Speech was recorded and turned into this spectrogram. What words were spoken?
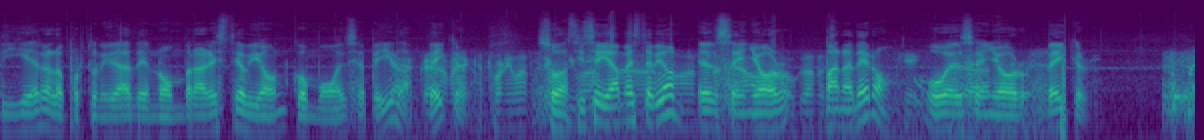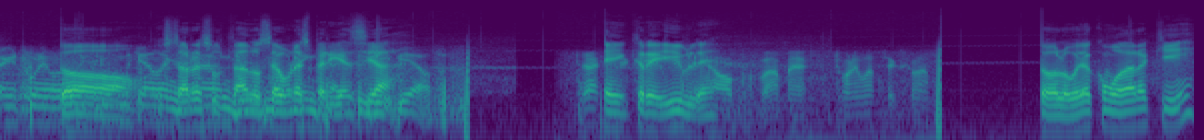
diera la oportunidad de nombrar este avión como él se apellida, Baker. So, así se llama este avión, el señor panadero o el señor Baker. está resultando ser una experiencia increíble. Lo voy a acomodar aquí.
